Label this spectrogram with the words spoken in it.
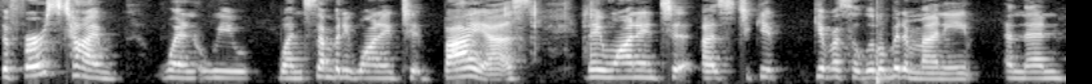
the first time when we when somebody wanted to buy us they wanted to us to give give us a little bit of money and then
